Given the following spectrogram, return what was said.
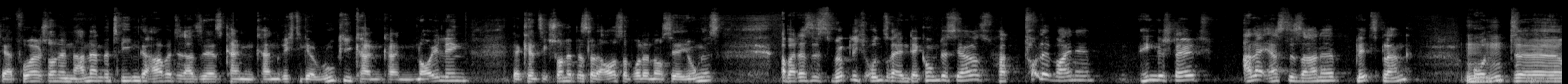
Der hat vorher schon in anderen Betrieben gearbeitet, also er ist kein, kein richtiger Rookie, kein, kein Neuling. Der kennt sich schon ein bisschen aus, obwohl er noch sehr jung ist. Aber das ist wirklich unsere Entdeckung des Jahres. Hat tolle Weine hingestellt. Allererste Sahne, blitzblank. Mhm. Und äh,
